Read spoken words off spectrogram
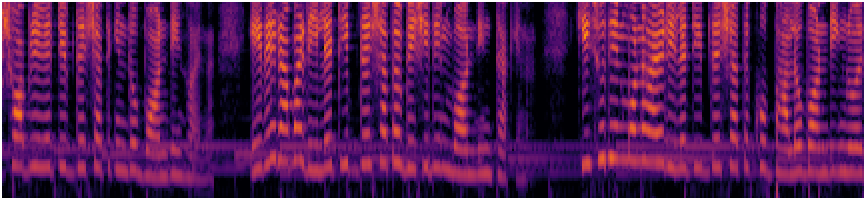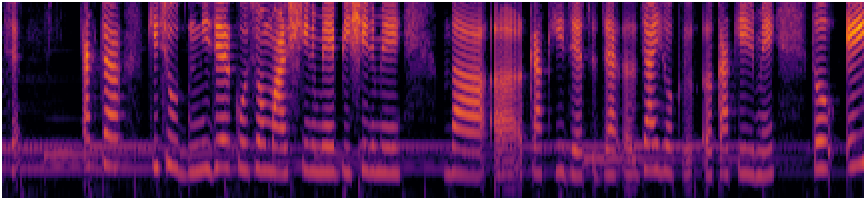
সব রিলেটিভদের সাথে কিন্তু বন্ডিং হয় না। এদের আবার রিলেটিভদের সাথেও বেশি দিন বন্ডিং থাকে না। কিছুদিন মনে হয় রিলেটিভদের সাথে খুব ভালো বন্ডিং রয়েছে। একটা কিছু নিজের কিছু মাসির মেয়ে, পিসির মেয়ে বা কাকি যে যাই হোক কাকির মেয়ে। তো এই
